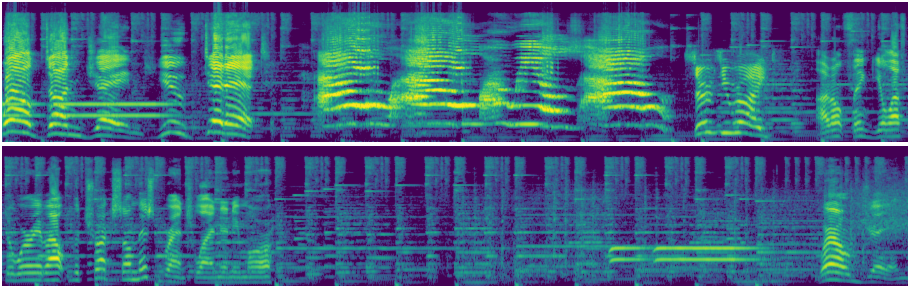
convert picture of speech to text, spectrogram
Well done, James. You did it. Serves you right! I don't think you'll have to worry about the trucks on this branch line anymore. Well, James,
